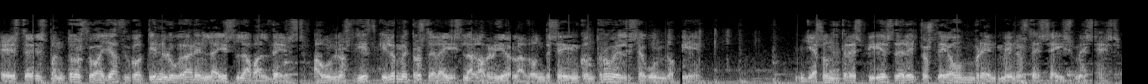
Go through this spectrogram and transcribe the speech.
Este espantoso hallazgo tiene lugar en la isla Valdés, a unos 10 kilómetros de la isla Gabriola, donde se encontró el segundo pie. Ya son tres pies derechos de hombre en menos de seis meses.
